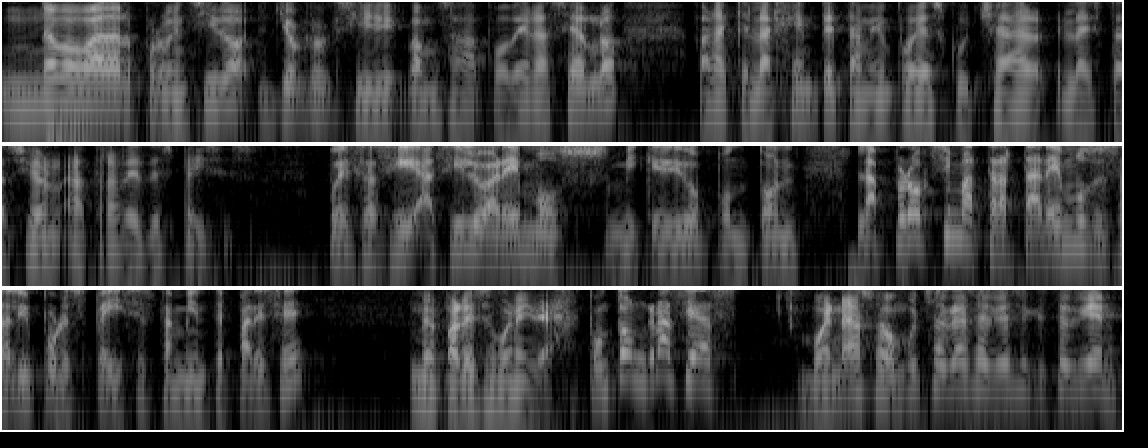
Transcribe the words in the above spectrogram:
no me voy a dar por vencido. Yo creo que sí vamos a poder hacerlo para que la gente también pueda escuchar la estación a través de Spaces. Pues así, así lo haremos, mi querido Pontón. La próxima trataremos de salir por Spaces también, ¿te parece? Me parece buena idea. Pontón, gracias. Buenazo, muchas gracias, Jessy, que estés bien.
